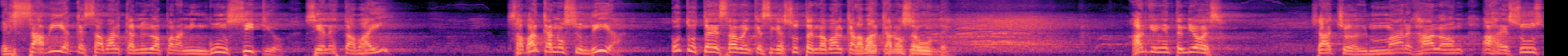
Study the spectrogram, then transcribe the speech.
Él sabía que esa barca no iba para ningún sitio si él estaba ahí. Esa barca no se hundía. ¿Cuántos de ustedes saben que si Jesús está en la barca, la barca no se hunde? ¿Alguien entendió eso? Chacho, el mar jala a Jesús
